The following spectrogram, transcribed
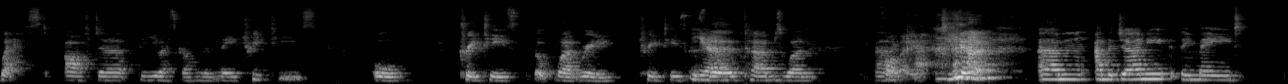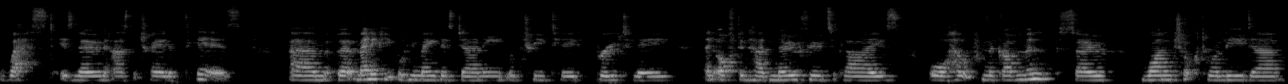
west after the US government made treaties, or treaties that weren't really treaties because yeah. the terms weren't uh, kept. yeah. Um, and the journey that they made west is known as the Trail of Tears. Um, but many people who made this journey were treated brutally and often had no food supplies or help from the government. So, one Choctaw leader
